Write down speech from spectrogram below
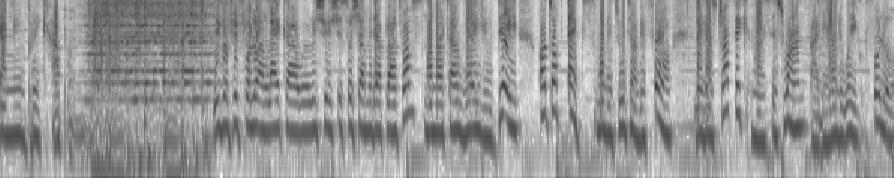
any break happen. You go fit follow and like our Rishi social media platforms no matter where you dey on top X maybe Twitter before Lagos Traffic 961 and the handle wey you go follow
